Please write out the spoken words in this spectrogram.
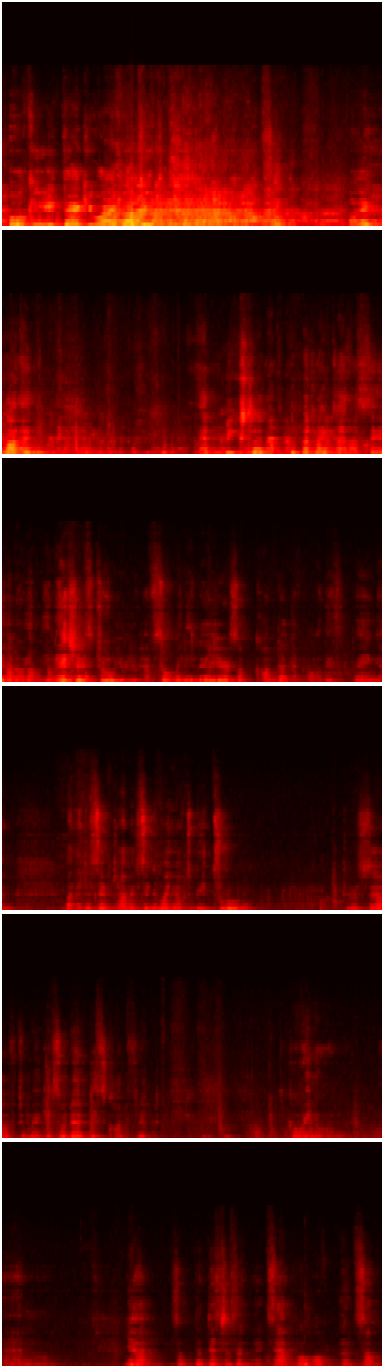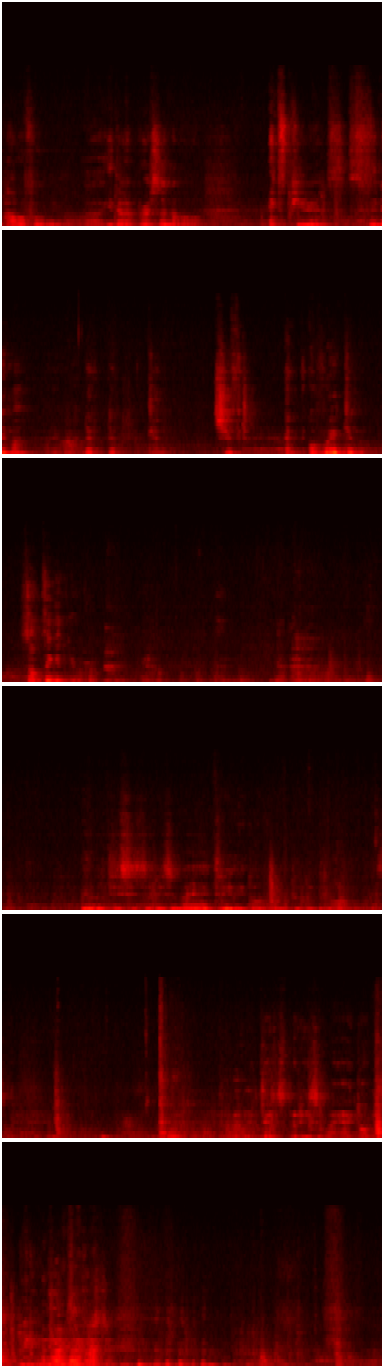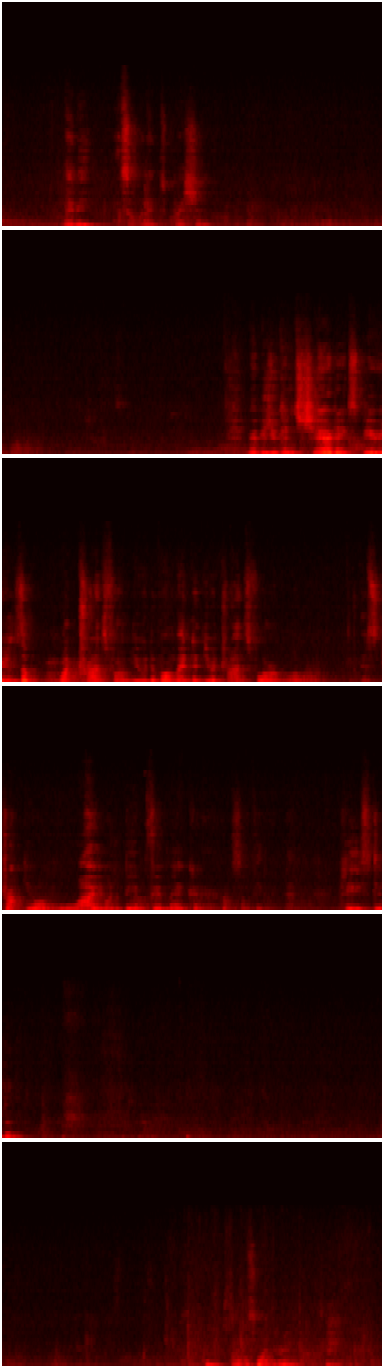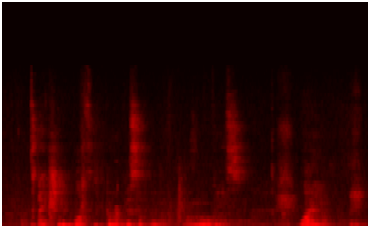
Okay, thank you, I got it. See? I got And, it. and Big step. but like Carlos said, you know, in, in Asia it's true. You, you have so many layers of conduct and all this thing, and but at the same time in cinema you have to be true to to yourself to make it. So there's this conflict going on. And yeah, so that, that's just an example of uh, some powerful, uh, either a person or experience, cinema, whatever, that, that can shift and awaken something in you. Yeah. And, yeah. Maybe this is the reason why I really don't want to do more movies. That's the reason why I don't. Maybe someone next question. Maybe you can share the experience of what transformed you, the moment that you were transformed, or it struck you, or why you want to be a filmmaker, or something like that. Please didn't. I was wondering, actually, what's the purpose of the movies? Why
